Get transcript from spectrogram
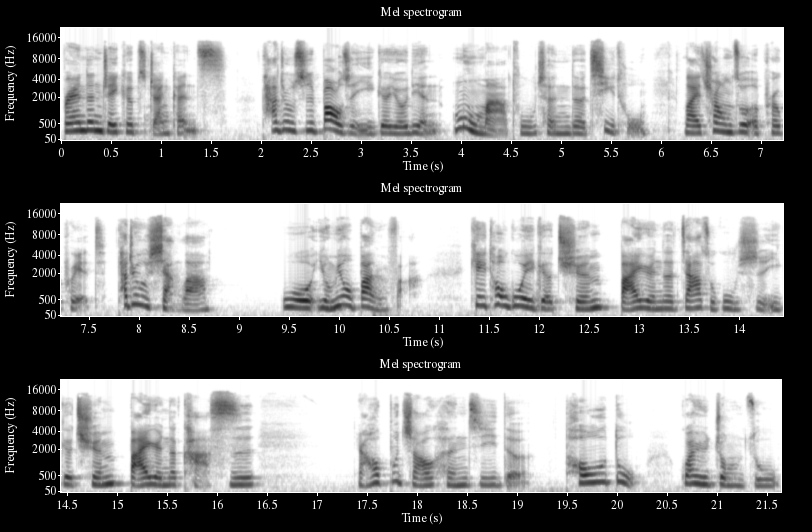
Brandon Jacobs Jenkins。他就是抱着一个有点木马屠城的企图来创作 appropriate，他就想啦，我有没有办法可以透过一个全白人的家族故事，一个全白人的卡司，然后不着痕迹的偷渡关于种族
